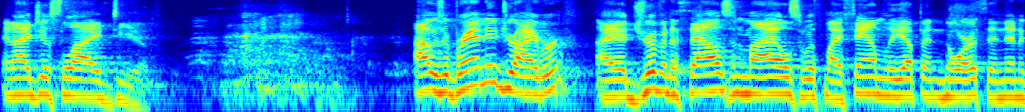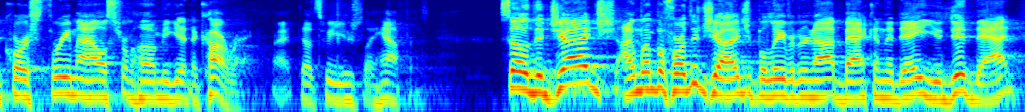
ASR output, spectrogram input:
and I just lied to you. I was a brand new driver. I had driven a thousand miles with my family up in north, and then, of course, three miles from home, you get in a car wreck, right? That's what usually happens. So the judge, I went before the judge, believe it or not, back in the day, you did that.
